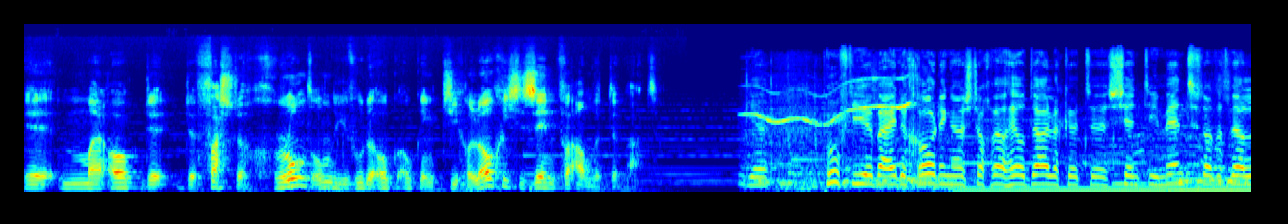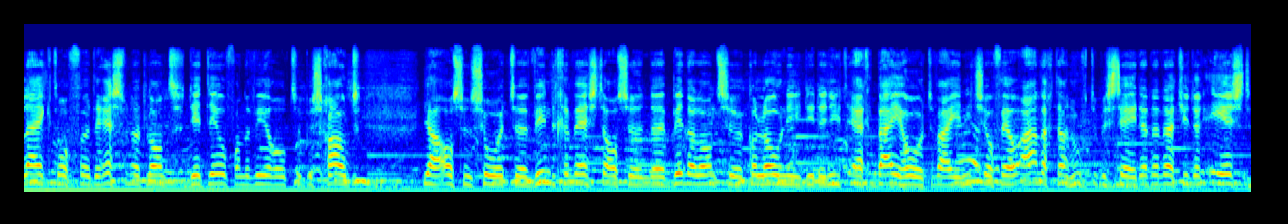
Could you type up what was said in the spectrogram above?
eh, maar ook de, de vaste grond onder je voeten, ook, ook in psychologische zin verandert er wat. Je proeft hier bij de Groningers toch wel heel duidelijk het eh, sentiment dat het wel lijkt of eh, de rest van het land dit deel van de wereld beschouwt ja, als een soort windgewest, als een binnenlandse kolonie die er niet echt bij hoort, waar je niet zoveel aandacht aan hoeft te besteden. Je er eerst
